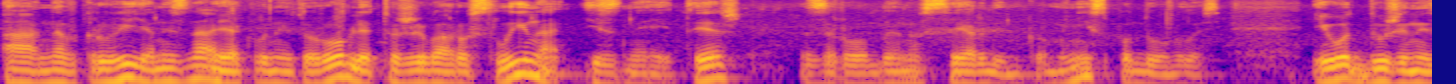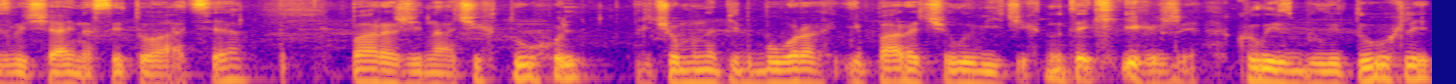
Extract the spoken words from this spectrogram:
А навкруги, я не знаю, як вони то роблять, то жива рослина, і з неї теж зроблено серденько. Мені сподобалось. І от дуже незвичайна ситуація. Пара жіначих тухоль, причому на підборах, і пара чоловічих. Ну таких вже колись були тухлі,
